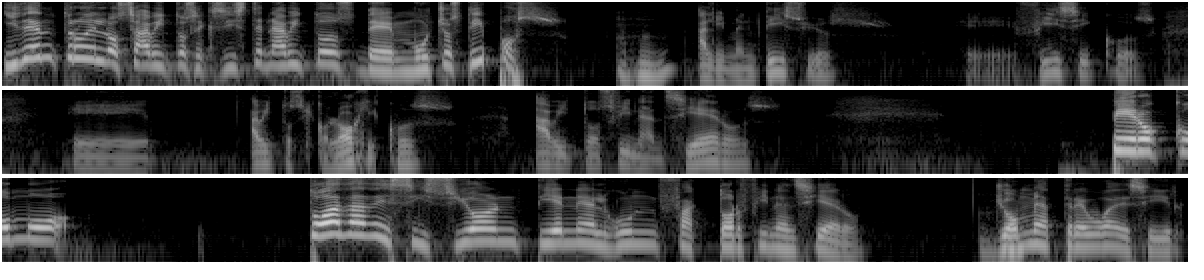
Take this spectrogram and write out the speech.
Y dentro de los hábitos existen hábitos de muchos tipos, alimenticios, eh, físicos, eh, hábitos psicológicos, hábitos financieros. Pero como toda decisión tiene algún factor financiero, yo me atrevo a decir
